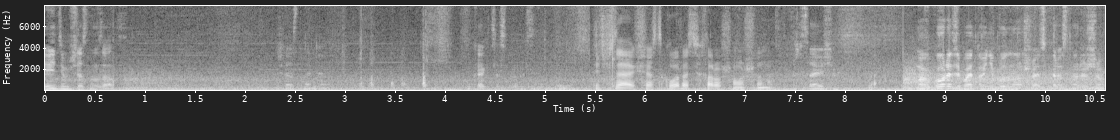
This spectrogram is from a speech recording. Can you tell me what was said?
Едем сейчас назад. Сейчас налево. Ну как тебе скорость? Впечатляющая скорость, хорошая машина. Потрясающе. Мы в городе, поэтому не буду нарушать скоростной режим.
